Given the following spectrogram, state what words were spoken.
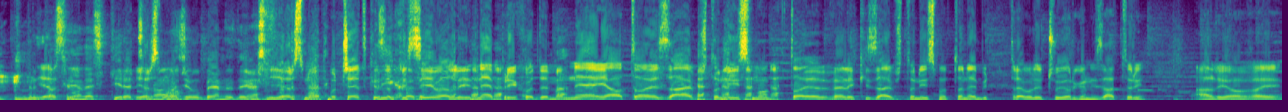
Pretpostavljam da si ti računovođa u bendu, da imaš Jer smo od početka zapisivali, ne prihode, ma ne, jao, to je zajeb što nismo, to je veliki zajeb što nismo, to ne bi trebali da čuju organizatori, ali ovaj,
